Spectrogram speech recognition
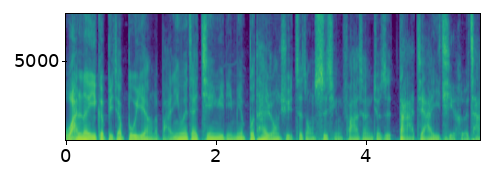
玩了一个比较不一样的吧，因为在监狱里面不太容许这种事情发生，就是大家一起合唱，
